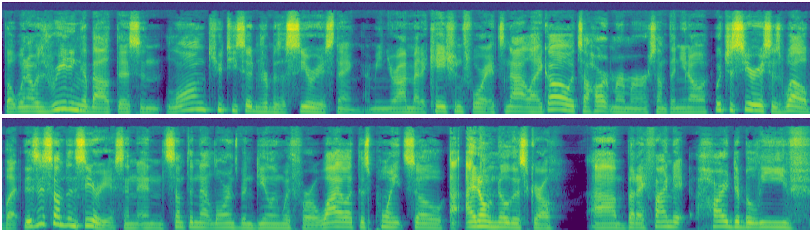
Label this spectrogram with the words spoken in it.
but when I was reading about this, and long QT syndrome is a serious thing. I mean, you're on medication for it. It's not like oh, it's a heart murmur or something, you know, which is serious as well. But this is something serious, and and something that Lauren's been dealing with for a while at this point. So I, I don't know this girl. Um, but I find it hard to believe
